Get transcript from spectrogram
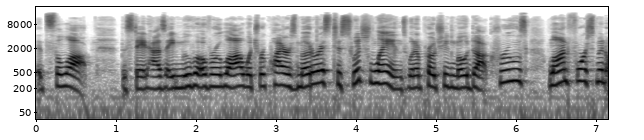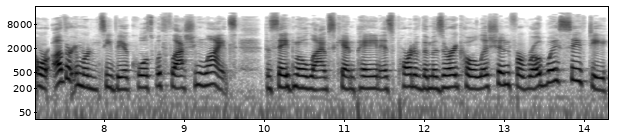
It's the Law. The state has a move over law which requires motorists to switch lanes when approaching MoDOT crews, law enforcement, or other emergency vehicles with flashing lights. The Save Mo Lives campaign is part of the Missouri Coalition for Roadway Safety,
